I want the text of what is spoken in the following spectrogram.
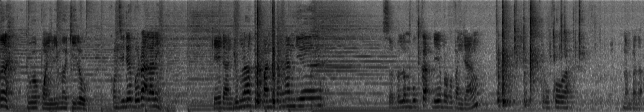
lah. 2.5 kilo. Consider berat lah ni. Okey dan jumlah kepanjangan dia sebelum buka dia berapa panjang. Kita ukur lah. Nampak tak?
